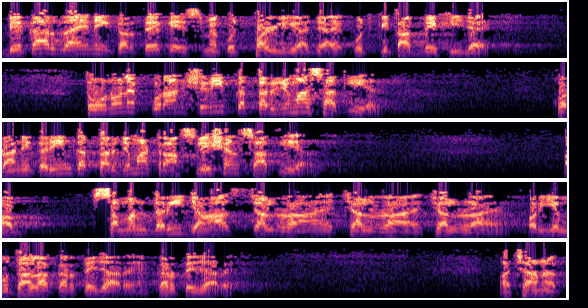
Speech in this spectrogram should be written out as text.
بیکار ضائع نہیں کرتے کہ اس میں کچھ پڑھ لیا جائے، کچھ کتاب دیکھی جائے۔ تو انہوں نے قرآن شریف کا ترجمہ ساتھ لیا۔ قرآن کریم کا ترجمہ، ٹرانسلیشن ساتھ لیا۔ اب سمندری جہاز چل رہا ہے، چل رہا ہے، چل رہا ہے، اور یہ مطالعہ کرتے جا رہے ہیں، کرتے جا رہے ہیں۔ اچانک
